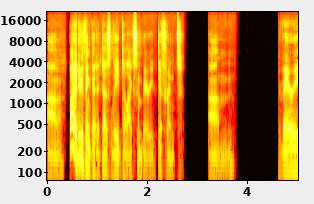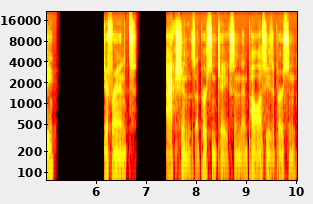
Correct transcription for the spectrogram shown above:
um, but I do think that it does lead to like some very different, um, very different actions a person takes and, and policies a person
